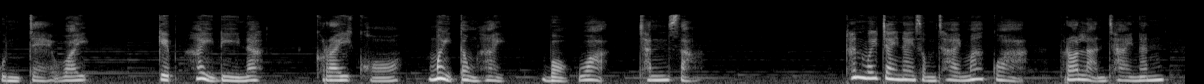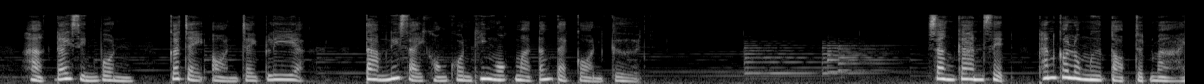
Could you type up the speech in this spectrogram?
กุญแจไว้ เก็บให้ดีนะ ใครขอไม่ต้องให้ บอกว่าฉันสั่ง ท่านไว้ใจนายสมชายมากกว่า เพราะหลานชายนั้น หากได้สินบนก็ใจอ่อนใจเปลี้ย ตามนิสัยของคนที่งกมาตั้งแต่ก่อนเกิด สั่งการเสร็จท่านก็ลงมือตอบจดหมาย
